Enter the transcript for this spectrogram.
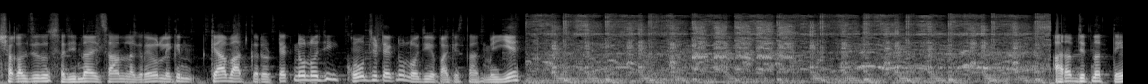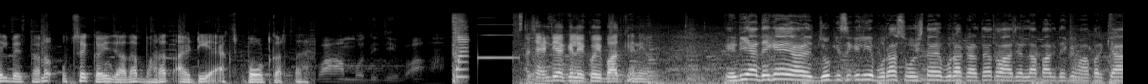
शक्ल से तो सजीना इंसान लग रहे हो लेकिन क्या बात कर रहे हो? टेक्नोलॉजी कौन सी टेक्नोलॉजी है पाकिस्तान में? ये? अरब जितना तेल बेचता है ना उससे कहीं ज़्यादा भारत आईटी एक्सपोर्ट करता है। वाह मोदी जी वाह अच्छा इंडिया के लिए कोई बात कहनी हो? इंडिया देखें जो किसी के लिए बुरा सोचता है बुरा करता है तो आज अल्लाह पाक देखें वहाँ पर क्या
